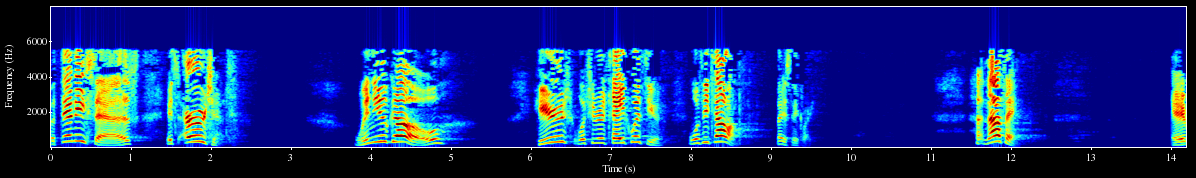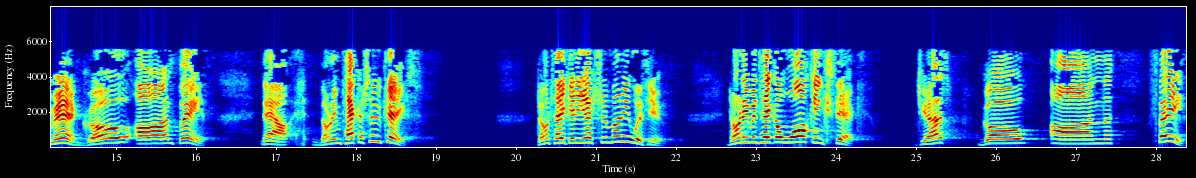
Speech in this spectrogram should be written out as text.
But then he says, it's urgent. When you go, here's what you're to take with you. What's he tell them, basically? Nothing. Amen. Go on faith. Now, don't even pack a suitcase. Don't take any extra money with you. Don't even take a walking stick. Just go on faith.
